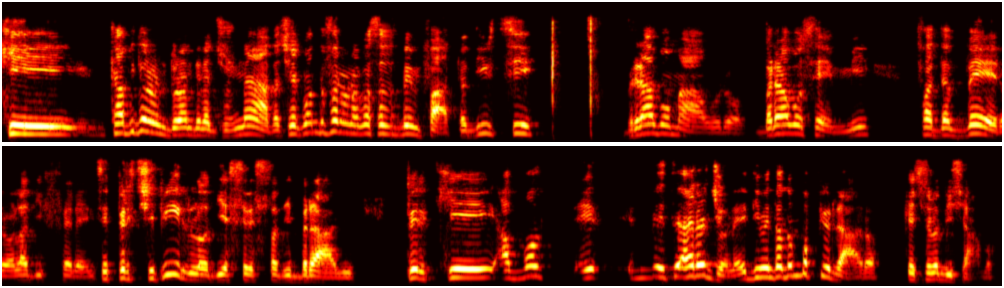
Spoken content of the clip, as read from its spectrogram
che capitano durante la giornata, cioè quando fanno una cosa ben fatta, dirsi bravo Mauro, bravo Sammy, fa davvero la differenza e percepirlo di essere stati bravi, perché a volte, ha ragione, è diventato un po' più raro che ce lo diciamo.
